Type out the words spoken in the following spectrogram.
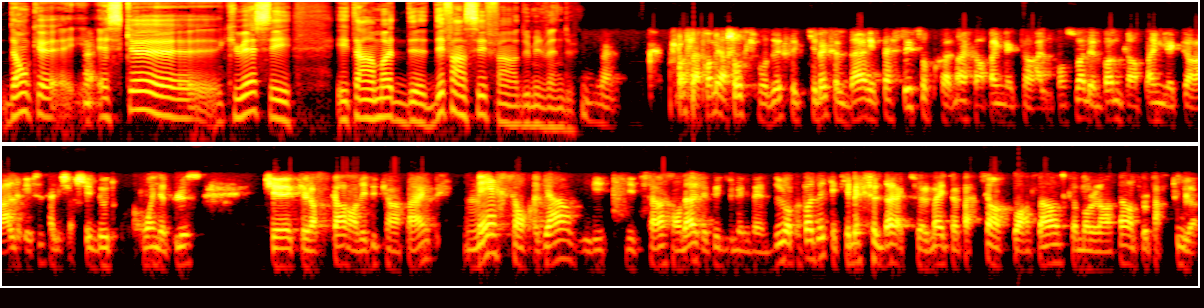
donc, est-ce que QS est, est en mode de- défensif en 2022? Ouais. Je pense que la première chose qu'il faut dire, c'est que Québec solidaire est assez surprenant en campagne électorale. Ils font souvent de bonnes campagnes électorales, réussissent à aller chercher deux, trois points de plus que, que leur score en début de campagne. Mais si on regarde les, les différents sondages depuis 2022, on peut pas dire que Québec solidaire actuellement est un parti en croissance comme on l'entend un peu partout. Là.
